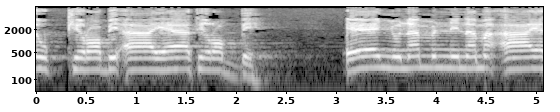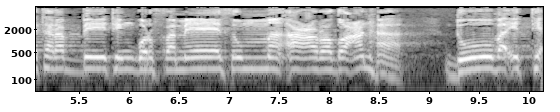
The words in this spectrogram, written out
dhukkira biaayaati rabbih eenyu namni nama aayata rabbiitiin gorfamee thumma acrada canhaa duuba itti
